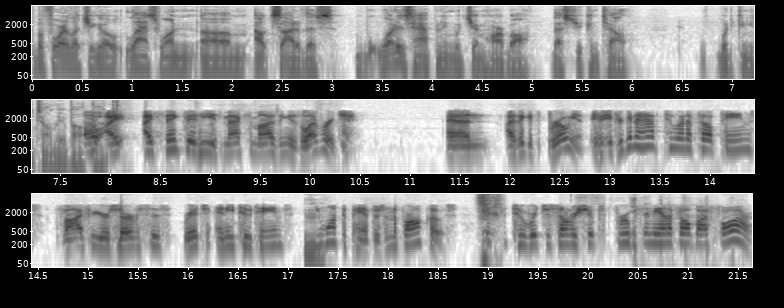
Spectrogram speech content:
before I let you go, last one um, outside of this. What is happening with Jim Harbaugh? Best you can tell. What can you tell me about Oh, that? I, I think that he is maximizing his leverage. And I think it's brilliant. If, if you're going to have two NFL teams vie for your services, Rich, any two teams, you want the Panthers and the Broncos. It's the two richest ownership groups in the NFL by far.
